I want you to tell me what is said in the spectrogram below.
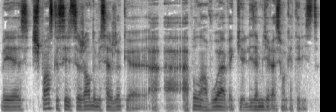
Mais je pense que c'est ce genre de message là que Apple envoie avec les améliorations catalystes.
